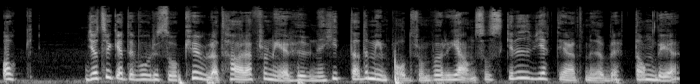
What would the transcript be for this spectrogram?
Och jag tycker att det vore så kul att höra från er hur ni hittade min podd från början så skriv jättegärna till mig och berätta om det.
